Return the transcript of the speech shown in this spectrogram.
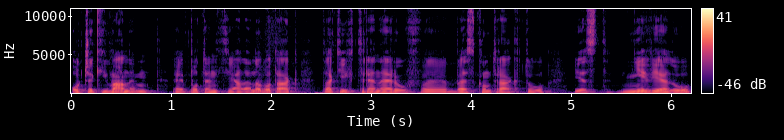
oczekiwanym e, potencjale. No bo tak, takich trenerów e, bez kontraktu jest niewielu,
